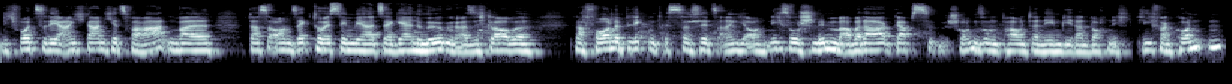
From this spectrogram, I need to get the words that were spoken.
Ich wollte dir eigentlich gar nicht jetzt verraten, weil das auch ein Sektor ist, den wir halt sehr gerne mögen. Also ich glaube, nach vorne blickend ist das jetzt eigentlich auch nicht so schlimm, aber da gab es schon so ein paar Unternehmen, die dann doch nicht liefern konnten.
